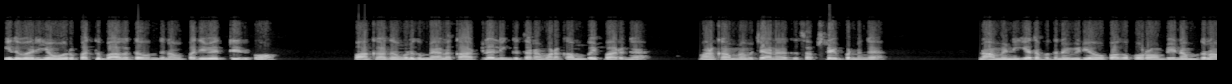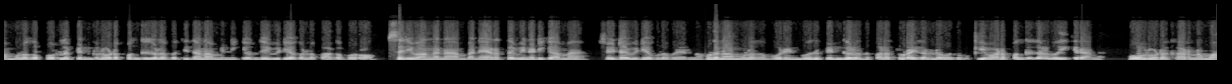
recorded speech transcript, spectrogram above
இதுவரையும் ஒரு பத்து பாகத்தை வந்து நம்ம பதிவேற்றி இருக்கோம் பார்க்காதவங்களுக்கு மேல கார்ட்ல லிங்க் தரேன். மறக்காம போய் பாருங்க. மறக்காம நம்ம சேனலுக்கு சப்ஸ்கிரைப் பண்ணுங்க. நாம் இன்னைக்கு எதை பத்தின வீடியோவை பார்க்க போறோம் அப்படின்னா முதலாம் உலக போர்ல பெண்களோட பங்குகளை பத்தி தான் நாம் இன்னைக்கு வந்து வீடியோக்குள்ள பார்க்க போறோம். சரி வாங்க நம்ம நேரத்தை வீணடிக்காம ஸ்ட்ரைட்டா வீடியோக்குள்ள போயிடலாம் முதலாம் உலக போரின் போது பெண்கள் வந்து பல துறைகள்ல வந்து முக்கியமான பங்குகள் வகிக்கிறாங்க. போரோட காரணமா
